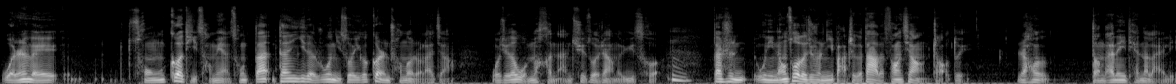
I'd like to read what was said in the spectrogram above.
我认为从个体层面，从单单一的，如果你作为一个个人创作者来讲，我觉得我们很难去做这样的预测。嗯，但是你你能做的就是你把这个大的方向找对，然后等待那一天的来临。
